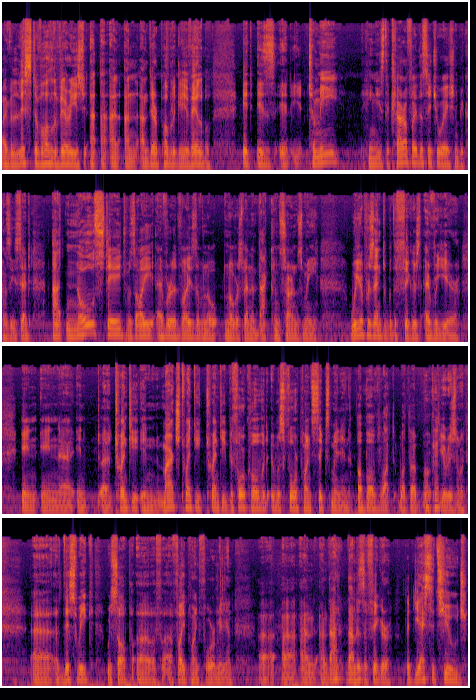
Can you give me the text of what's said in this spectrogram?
I have a list of all the various uh, uh, and, and, and they're publicly available. It is it to me he needs to clarify the situation because he said, at no stage was I ever advised of an, overspend, and that concerns me. We are presented with the figures every year. In in uh, in uh, twenty in March 2020, before COVID, it was 4.6 million above what what the, okay. the original. Uh, this week we saw uh, 5.4 million, uh, uh, and and that that is a figure that yes, it's huge,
